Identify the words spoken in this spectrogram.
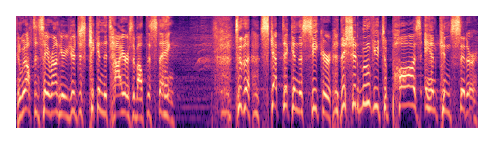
and we often say around here, you're just kicking the tires about this thing. To the skeptic and the seeker, this should move you to pause and consider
